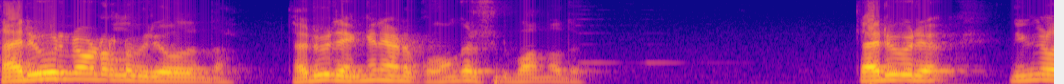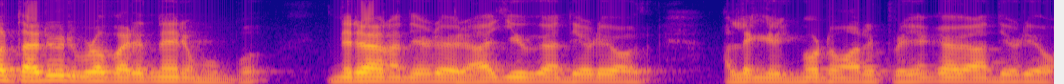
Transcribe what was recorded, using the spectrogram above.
തരൂരിനോടുള്ള വിരോധം എന്താ? തരൂർ എങ്ങനെയാണ് കോൺഗ്രസ്സിൽ വന്നത്? തരൂർ നിങ്ങൾ തരൂർ ഇവിടെ വരുന്നതിന് മുമ്പ് ഇന്ദിരാഗാന്ധിയുടെയോ രാജീവ് ഗാന്ധിയുടെയോ അല്ലെങ്കിൽ ഇങ്ങോട്ട് മാറി പ്രിയങ്ക ഗാന്ധിയുടെയോ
